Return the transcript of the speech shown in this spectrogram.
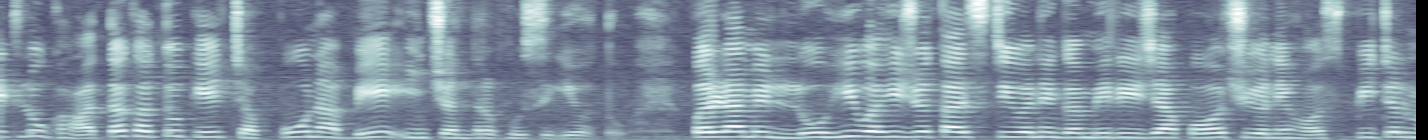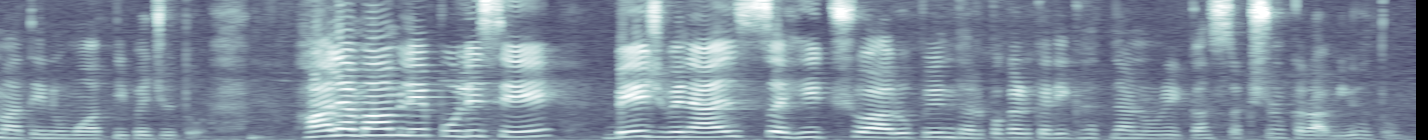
એટલો ઘાતક હતો કે ચપ્પુના બે ઇંચ અંદર ઘૂસી ગયો હતો. પરિણામે લોહી વહી જતા સ્ટીવને ગંભીર ઇજા પહોંચી અને હોસ્પિટલમાં તેનું મોત નીપજ્યું હતું. હાલ આ મામલે પોલીસે બે વિનાયલ સહિત છ આરોપીની ધરપકડ કરી ઘટનાનું રિકન્સ્ટ્રક્શન કરાવ્યું હતું.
